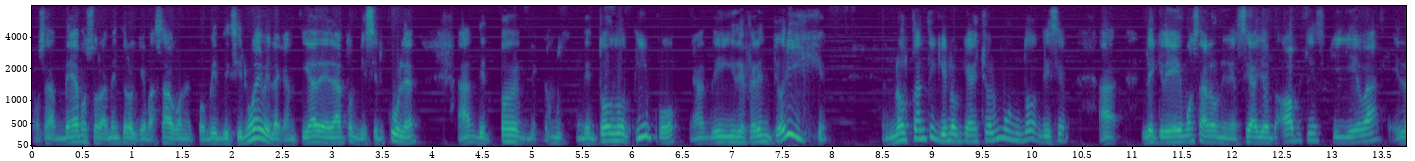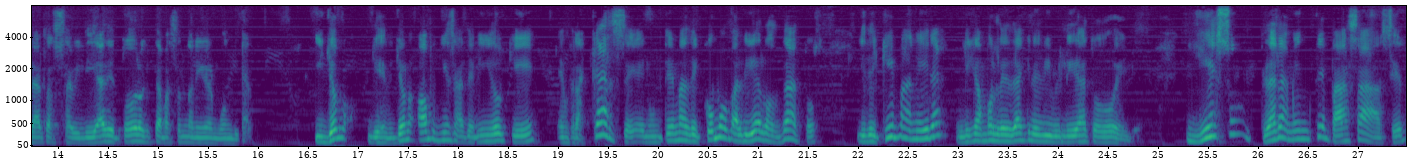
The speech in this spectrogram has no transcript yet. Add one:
O sea, veamos solamente lo que ha pasado con el COVID-19, la cantidad de datos que circulan ¿ah? de, todo, tipo ¿ah? y diferente origen. No obstante, que lo que ha hecho el mundo, dice, ¿ah? le creemos a la Universidad Johns Hopkins que lleva la trazabilidad de todo lo que está pasando a nivel mundial. Y John, John Hopkins ha tenido que enfrascarse en un tema de cómo valía los datos y de qué manera, digamos, le da credibilidad a todo ello. Y eso claramente pasa a ser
